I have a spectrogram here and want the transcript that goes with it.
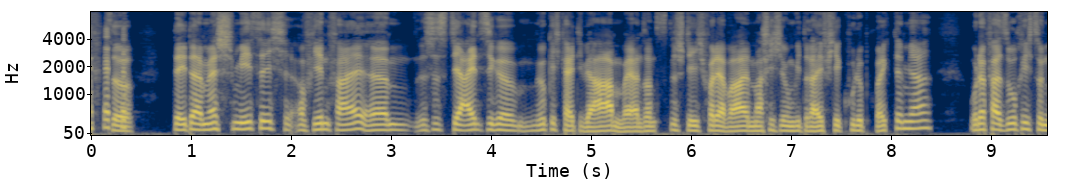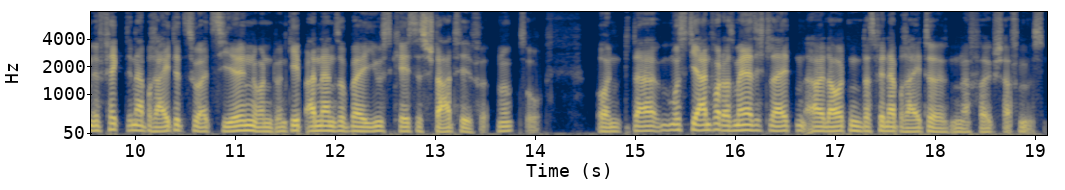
So Data Mesh mäßig auf jeden Fall. Ähm, es ist die einzige Möglichkeit, die wir haben, weil ansonsten stehe ich vor der Wahl, mache ich irgendwie drei, vier coole Projekte im Jahr oder versuche ich so einen Effekt in der Breite zu erzielen und, und gebe anderen so bei Use Cases Starthilfe. Ne? So. Und da muss die Antwort aus meiner Sicht leiten, äh, lauten, dass wir in der Breite einen Erfolg schaffen müssen.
